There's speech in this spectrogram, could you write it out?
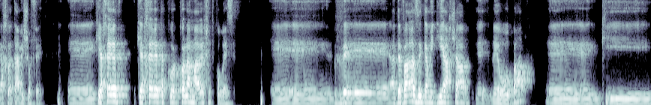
החלטה משופט. אה, כי אחרת, כי אחרת הכל, כל המערכת קורסת. אה, והדבר הזה גם הגיע עכשיו אה, לאירופה, כי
